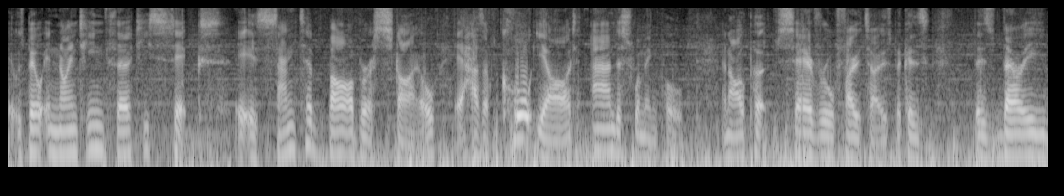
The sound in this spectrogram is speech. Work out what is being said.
It was built in 1936. It is Santa Barbara style. It has a courtyard and a swimming pool. And I'll put several photos because there's very,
